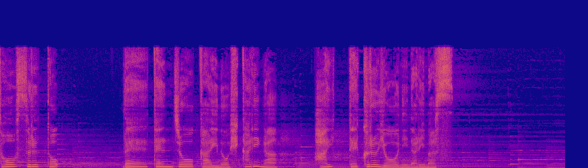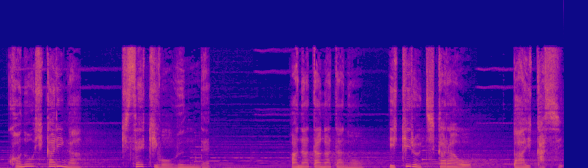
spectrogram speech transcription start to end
そうすると霊天上界の光が入ってくるようになります。この光が奇跡を生んであなた方の生きる力を倍化し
